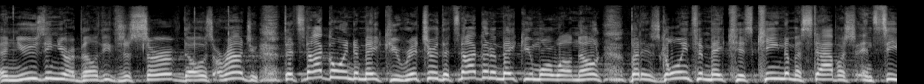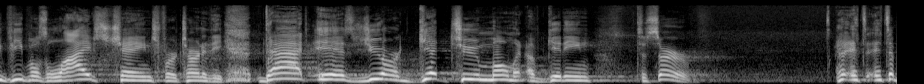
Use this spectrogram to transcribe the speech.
and using your ability to serve those around you. That's not going to make you richer, that's not going to make you more well known, but is going to make His kingdom established and see people's lives change for eternity. That is your get to moment of getting to serve. It's, it's, a,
